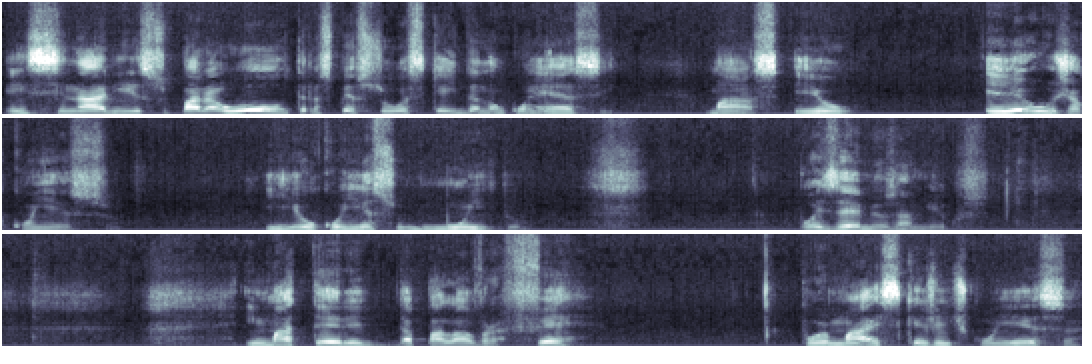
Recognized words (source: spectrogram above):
ensinar isso para outras pessoas que ainda não conhecem. Mas eu, eu já conheço. E eu conheço muito. Pois é, meus amigos. Em matéria da palavra fé, por mais que a gente conheça,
